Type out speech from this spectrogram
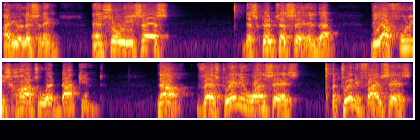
Are you listening? And so he says, the scripture says that their foolish hearts were darkened. Now, verse 21 says, uh, 25 says,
